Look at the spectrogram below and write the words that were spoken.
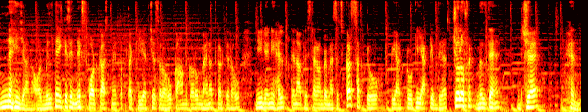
नहीं जाना। और मिलते हैं किसी नेक्स्ट पॉडकास्ट में। तब तक के लिए अच्छे से रहो, काम करो, मेहनत करते रहो। नीड एनी हेल्प देन आप इंस्टाग्राम पे मैसेज कर सकते हो। We are totally active there चलो फिर मिलते हैं। जय हिंद।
